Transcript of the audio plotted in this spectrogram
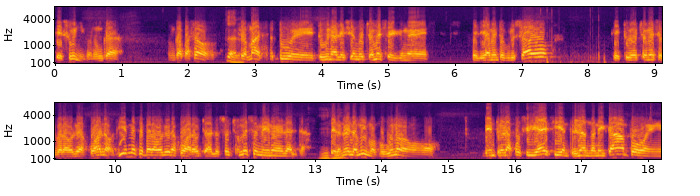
es único, nunca nunca ha pasado. Claro. Yo es más, yo tuve, tuve una lesión de ocho meses que me el ligamento cruzado, que estuve ocho meses para volver a jugar, no, diez meses para volver a jugar, ocho- a los ocho meses me dieron el alta. Pero no es lo mismo, porque uno, dentro de las posibilidades, sigue entrenando en el campo, en,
